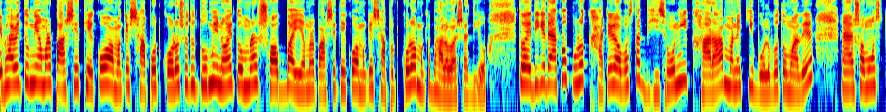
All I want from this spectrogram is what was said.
এভাবে তুমি আমার পাশে থেকো, আমাকে সাপোর্ট করো। শুধু তুমি নয়, তোমরা সবাই আমার পাশে থেকো, আমাকে সাপোর্ট করো, আমাকে ভালোবাসা দিও। তো এদিকে দেখো, পুরো খাটের অবস্থা ভীষণই খারাপ মানে কি বলব তোমাদের? সমস্ত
